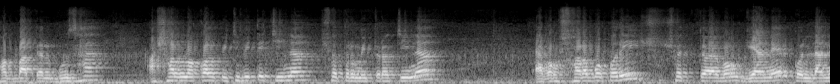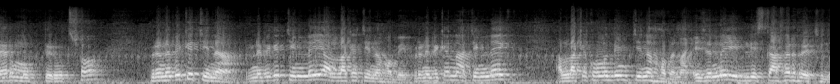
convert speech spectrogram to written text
হক বাতেল বুঝা, আসল নকল পৃথিবীতে চিনা, শত্রু মিত্র চিনা, এবং সর্বোপরি সত্য এবং জ্ঞানের কল্যাণের মুক্তির উৎস প্রণবীকে চিনা। প্রণবীকে চিনলেই আল্লাহকে চিনা হবে। প্রণবীকে না চিনলেই আল্লাহকে কোনোদিন চিনা হবে না। এই জন্যই ইবলিস কাফের হয়েছিল।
